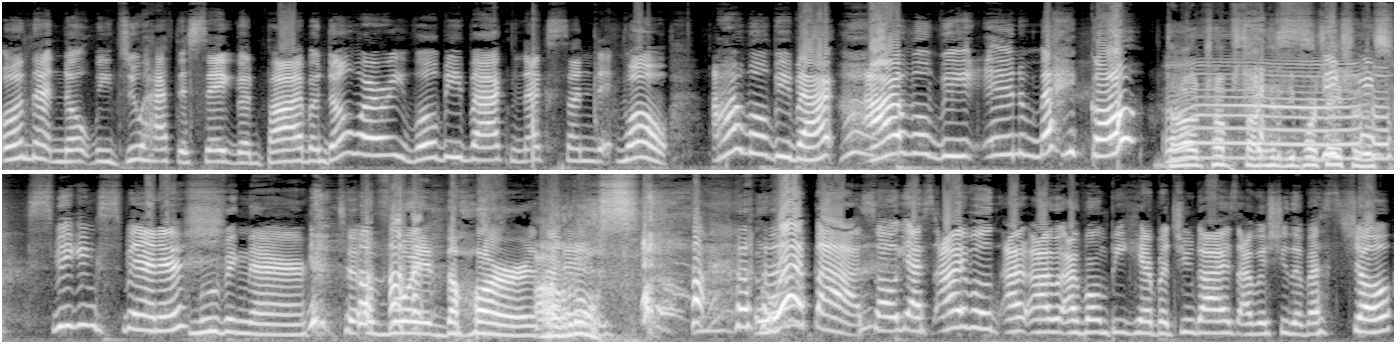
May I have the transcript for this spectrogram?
On that note, we do have to say goodbye, but don't worry, we'll be back next Sunday. Whoa, I won't be back. I will be in Mexico. Donald Trump starting his deportations. Speaking, speaking Spanish. Moving there to avoid the horror. that is- Arroz. Wepa! So yes, I will. I, I I won't be here, but you guys, I wish you the best show.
